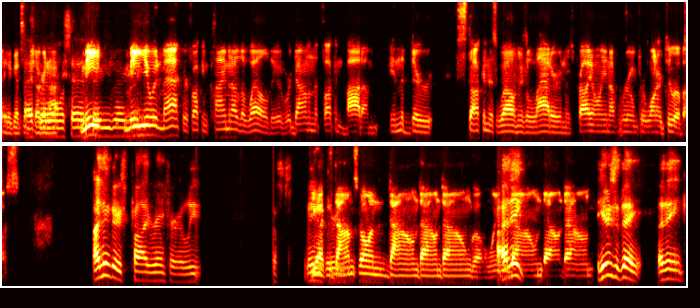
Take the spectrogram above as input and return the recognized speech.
played against a juggernaut. almost had a Me- Me, you, and Mac are fucking climbing out of the well, dude. We're down in the fucking bottom in the dirt, stuck in this well, and there's a ladder, and there's probably only enough room for one or two of us. I think there's probably room for at least. Maybe yeah, because. Dom's going down, down, down, going I think- down, down, down. Here's the thing. I think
